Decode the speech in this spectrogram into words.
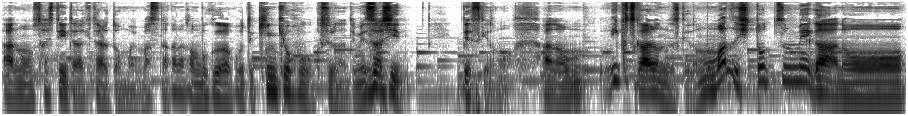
あの、させていただけたらと思います。なかなか僕がこうやって近況報告するなんて珍しいですけども、あの、いくつかあるんですけども、まず一つ目が、あのー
